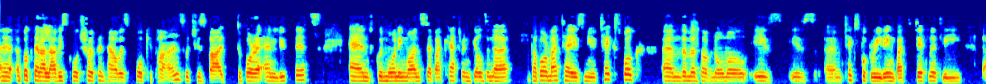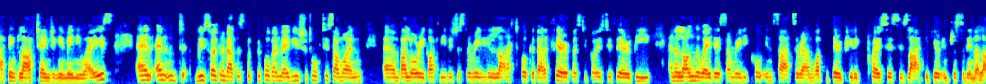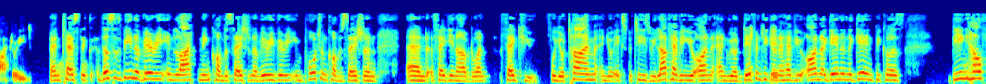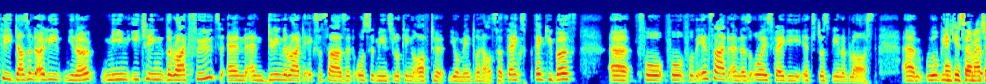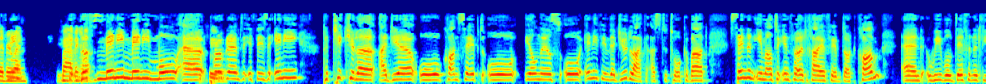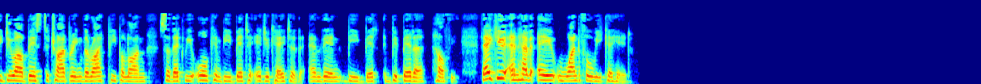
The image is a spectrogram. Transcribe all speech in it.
Uh, a book that I love is called Schopenhauer's Porcupines, which is by Deborah Ann Luepnitz, and Good Morning Monster by Catherine Gildiner. Gabor Mate's new textbook, um, The Myth of Normal, is is um, textbook reading, but definitely I think life changing in many ways. And, and we've spoken about this book before, but maybe you should talk to someone, um, by Lori Gottlieb. It's just a really light book about a therapist who goes to therapy. And along the way, there's some really cool insights around what the therapeutic process is like if you're interested in a light read. Fantastic. This has been a very enlightening conversation, a very, very important conversation. And Faygie and I would want thank you for your time and your expertise. We love having you on and we are definitely going to have you on again and again because being healthy doesn't only, you know, mean eating the right foods and, and doing the right exercise. It also means looking after your mental health. So thanks, thank you both, uh, for, for, for the insight. And as always, Faygie, it's just been a blast. Um, we'll be. Thank you so much, everyone. for having with us. many, many more, uh, programs. If there's any particular idea or concept or illness or anything that you'd like us to talk about, send an email to info at com and we will definitely do our best to try bring the right people on so that we all can be better educated and then be, be, be better healthy. Thank you and have a wonderful week ahead.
